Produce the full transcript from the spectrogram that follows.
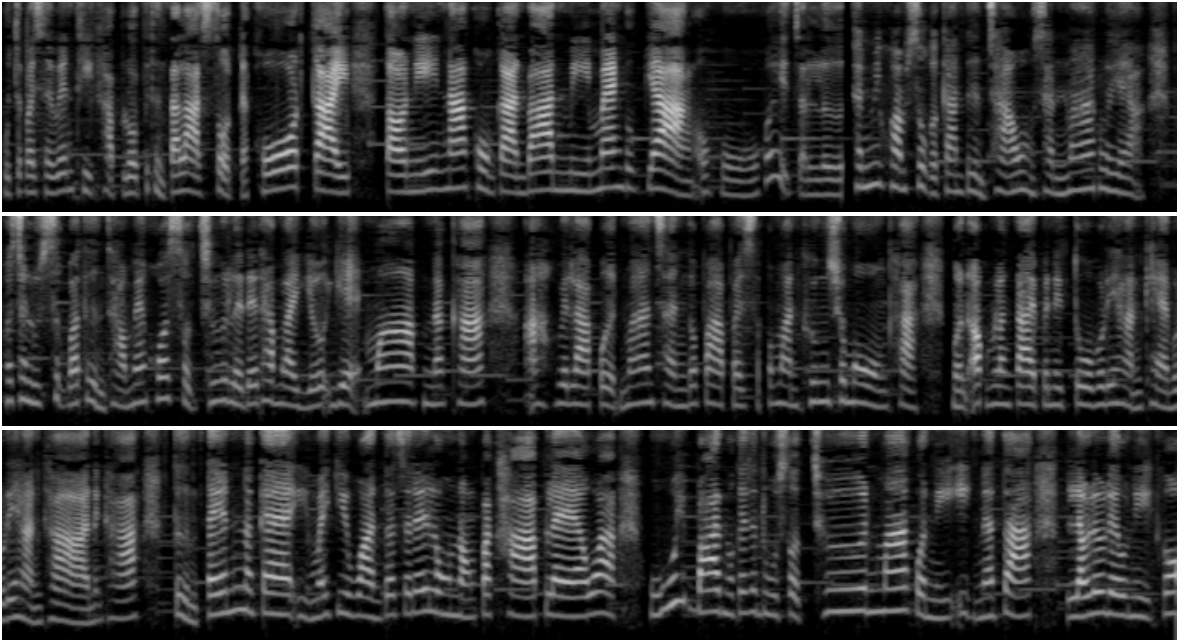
กูจะไปเซเว่นทีขับรถไปถึงตลาดสดแต่โคตรไกล ตอนนี้หน้าโครงการบ้านมีแม่งทุกอย่าง โอ้โหเจริญฉันมีความสุขกับการตื่นเช้าของฉันมากเลยอะเพราะฉันรู้สึกว่าตื่นเช้าแม่งโคตรสดชื่นเลยได้ทำอะไรเยอะแยะมากนะคะ อะ เวลาเปิดม่านฉันก็ปาไปสักประมาณครึ่งชั่วโมงค่ะ เหมือนออกกำลังกายไปในตัวบริหารแขนบริหารขานะคะ ตื่นเต้นนะแก อีกไม่กี่วันก็จะได้ลงน้องปลาคาร์ฟแล้วอะอุ้ยบ้านมันก็จะดูสดชื่นมากกว่านี้อีกนะจ๊ะ แล้วเร็วๆนี้ก็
